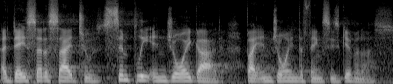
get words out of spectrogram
a day set aside to simply enjoy God by enjoying the things He's given us.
